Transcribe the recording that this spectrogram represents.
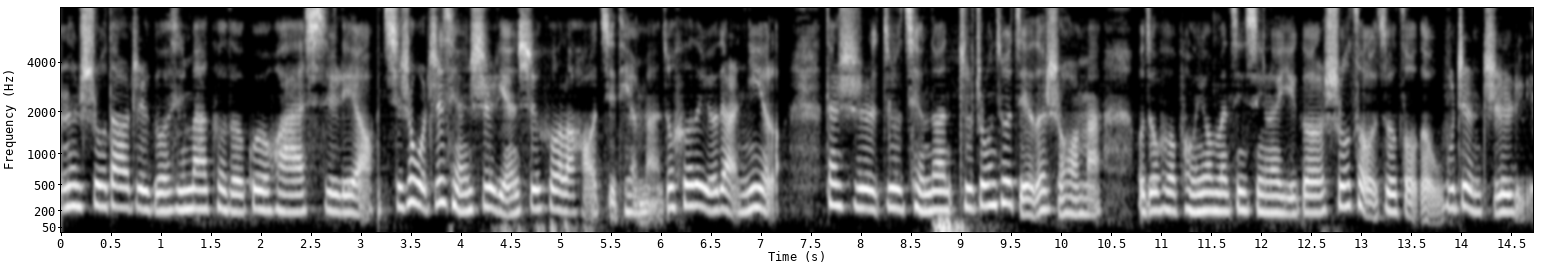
那说到这个星巴克的桂花系列啊，其实我之前是连续喝了好几天嘛，就喝的有点腻了。但是就前段就中秋节的时候嘛，我就和朋友们进行了一个说走就走的乌镇之旅，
